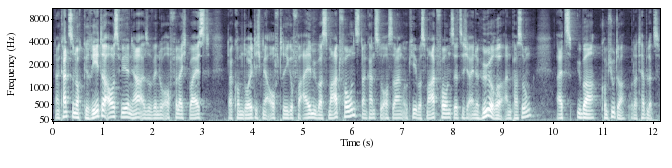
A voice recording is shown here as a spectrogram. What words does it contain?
Dann kannst du noch Geräte auswählen, ja, also wenn du auch vielleicht weißt, da kommen deutlich mehr Aufträge, vor allem über Smartphones. Dann kannst du auch sagen, okay, über Smartphones setze ich eine höhere Anpassung als über Computer oder Tablets.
